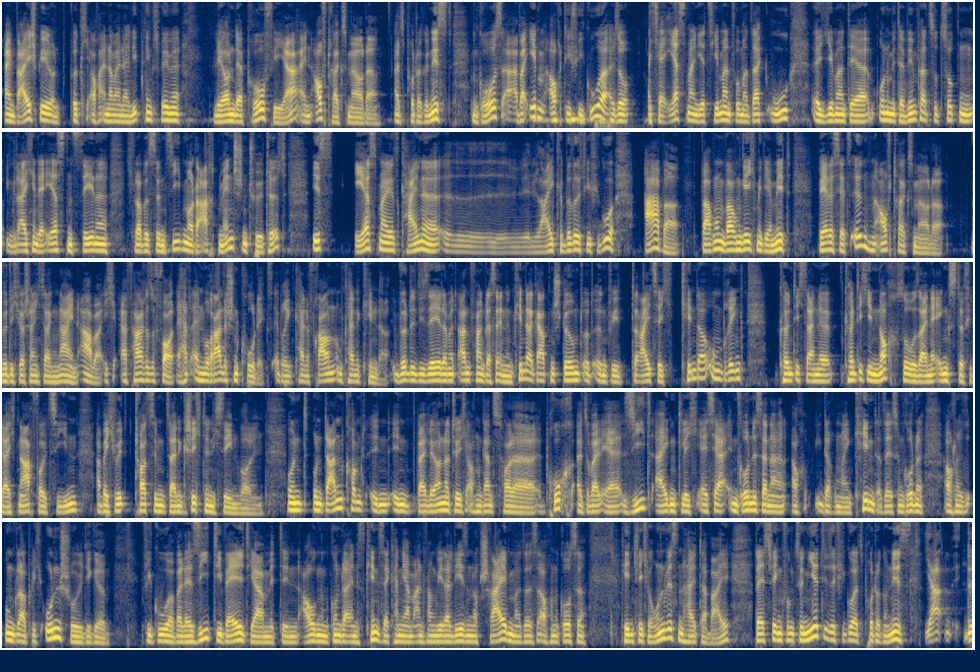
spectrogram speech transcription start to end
ein Beispiel und wirklich auch einer meiner Lieblingsfilme, Leon der Profi, ja, ein Auftragsmörder als Protagonist, ein großer, aber eben auch die Figur, also ist ja erstmal jetzt jemand, wo man sagt, uh, äh, jemand, der ohne mit der Wimper zu zucken, gleich in der ersten Szene, ich glaube, es sind sieben oder acht Menschen tötet, ist erstmal jetzt keine äh, Likability-Figur. Aber warum, warum gehe ich mit ihr mit? Wäre das jetzt irgendein Auftragsmörder, würde ich wahrscheinlich sagen, nein. Aber ich erfahre sofort, er hat einen moralischen Kodex. Er bringt keine Frauen um keine Kinder. Würde die Serie damit anfangen, dass er in den Kindergarten stürmt und irgendwie 30 Kinder umbringt, könnte ich seine, könnte ich ihn noch so seine Ängste vielleicht nachvollziehen, aber ich würde trotzdem seine Geschichte nicht sehen wollen. Und, und dann kommt in, in, bei Leon natürlich auch ein ganz toller Bruch, also weil er sieht eigentlich, er ist ja im Grunde ist er auch wiederum ein Kind, also er ist im Grunde auch eine unglaublich unschuldige Figur, weil er sieht die Welt ja mit den Augen im Grunde eines Kindes. Er kann ja am Anfang weder lesen noch schreiben, also ist auch eine große kindliche Unwissenheit dabei. Deswegen funktioniert diese Figur als Protagonist. Ja,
